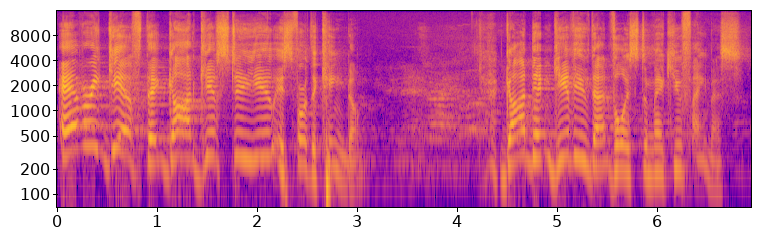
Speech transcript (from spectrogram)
Every gift that God gives to you is for the kingdom. God didn't give you that voice to make you famous.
